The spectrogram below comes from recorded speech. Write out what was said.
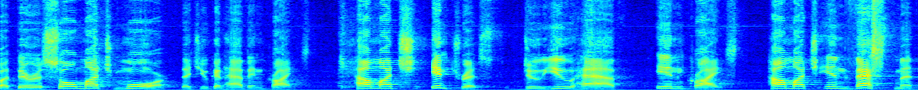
But there is so much more that you can have in Christ. How much interest do you have in Christ? How much investment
